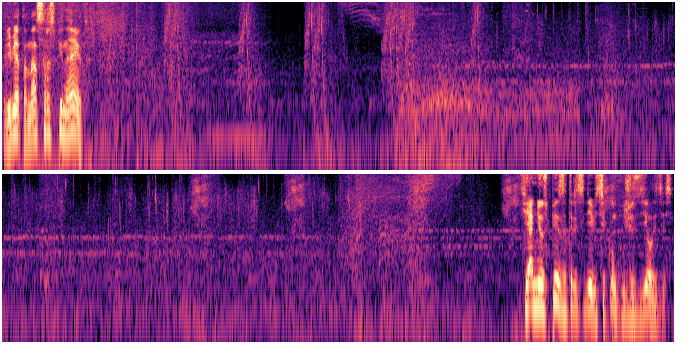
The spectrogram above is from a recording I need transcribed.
Ребята, нас распинают. Я не успею за 39 секунд ничего сделать здесь.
